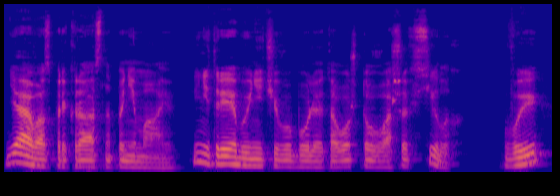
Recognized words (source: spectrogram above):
Я вас прекрасно понимаю и не требую ничего более того, что в ваших силах. Вы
